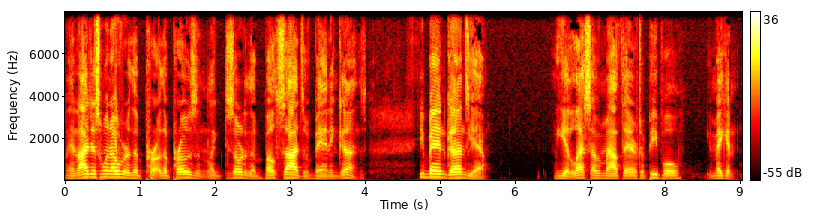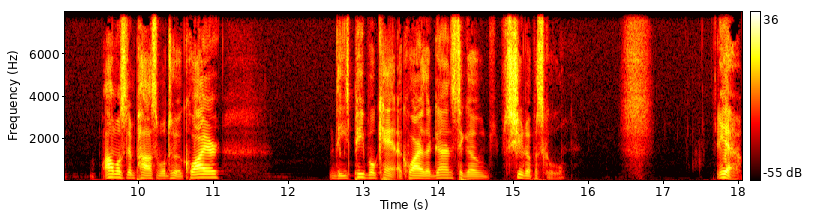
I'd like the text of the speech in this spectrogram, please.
And I just went over the pro, the pros and like sort of the both sides of banning guns. You ban guns, yeah. You get less of them out there to people. You make it almost impossible to acquire. These people can't acquire their guns to go shoot up a school. Yeah.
